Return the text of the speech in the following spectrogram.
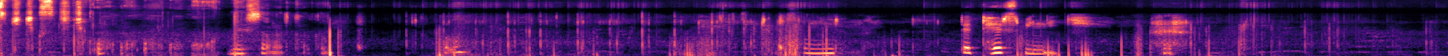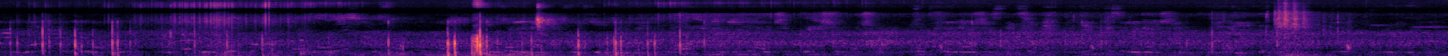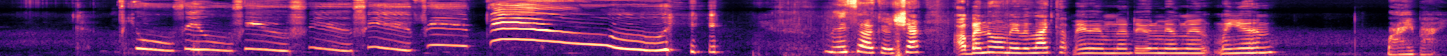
Oh sıçıcık sıçıcık. Oh, oh, oh, oh, oh. Neyse hadi kalkalım. Sonunda. De ters bindik. Arkadaşlar abone olmayı ve like atmayı ve yorumlarda yorum yazmayı unutmayın. Bye bye.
